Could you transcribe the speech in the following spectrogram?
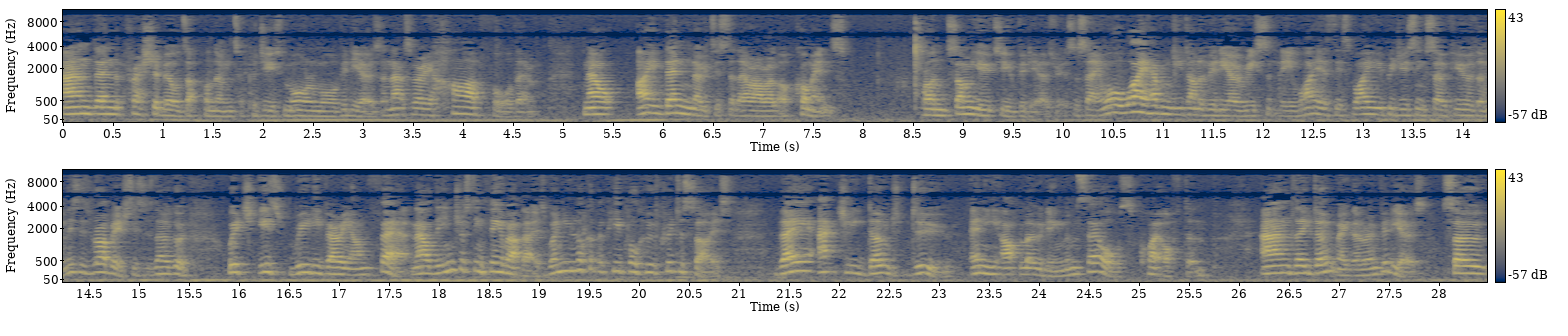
And then the pressure builds up on them to produce more and more videos, and that's very hard for them. Now, I then noticed that there are a lot of comments on some YouTube videos which are saying, well, why haven't you done a video recently? Why is this? Why are you producing so few of them? This is rubbish. This is no good. Which is really very unfair. Now, the interesting thing about that is when you look at the people who criticise, they actually don't do any uploading themselves quite often, and they don't make their own videos. So,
